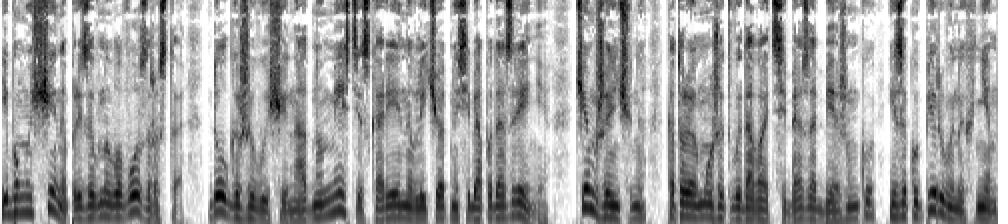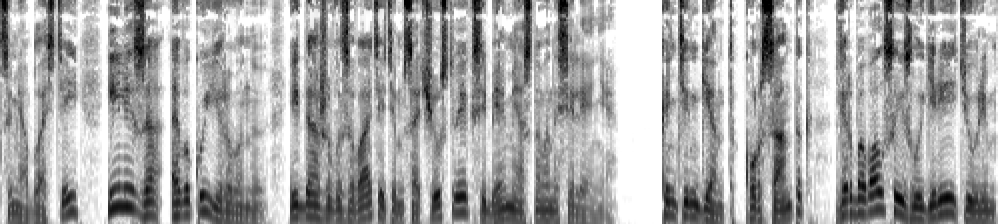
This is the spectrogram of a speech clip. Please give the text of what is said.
ибо мужчина призывного возраста, долго живущий на одном месте, скорее навлечет на себя подозрения, чем женщина, которая может выдавать себя за беженку из оккупированных немцами областей или за эвакуированную и даже вызывать этим сочувствие к себе местного населения. Контингент курсанток вербовался из лагерей и тюрем,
